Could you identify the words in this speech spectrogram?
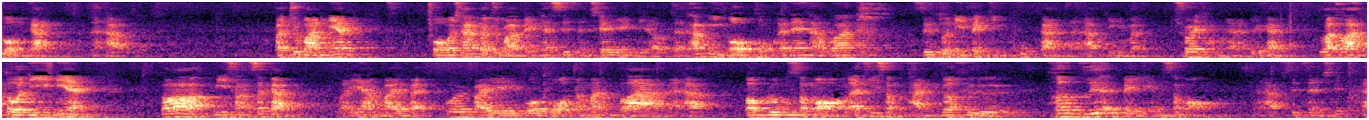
รวมกันนะครับ ปัจจุบันเนี่ยโปรโมชั่นปัจจุบันเป็นแค่ Cistanche อย่างเดียว แต่ถ้ามีงบผมก็แนะนำว่า ซื้อตัวนี้ไปกินคู่กันนะครับที่มันช่วยทำงานด้วยกัน หลักๆตัวนี้เนี่ยก็มีสารสกัดหลายอย่างใบแบบพวกใบบัวบกน้ำมันปลานะครับบำรุงสมองและที่สำคัญก็คือ เพิ่มเลือดไปเลี้ยงสมองนะครับ Cistanche ไอ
